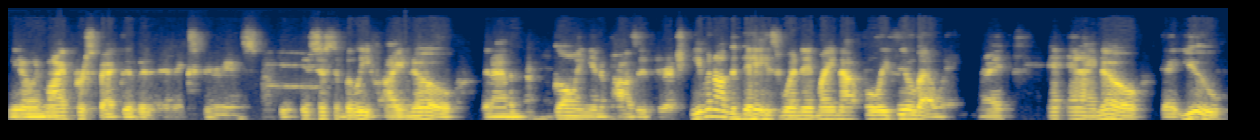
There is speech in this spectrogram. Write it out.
you know, in my perspective and, and experience, it, it's just a belief. I know that I'm going in a positive direction, even on the days when it might not fully feel that way. Right. And, and I know that you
